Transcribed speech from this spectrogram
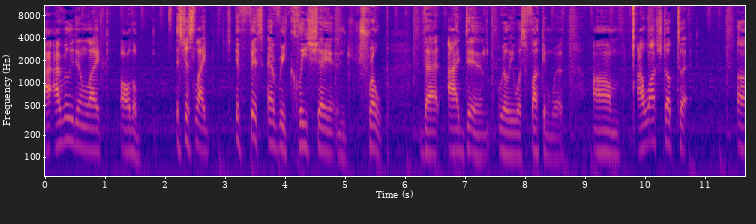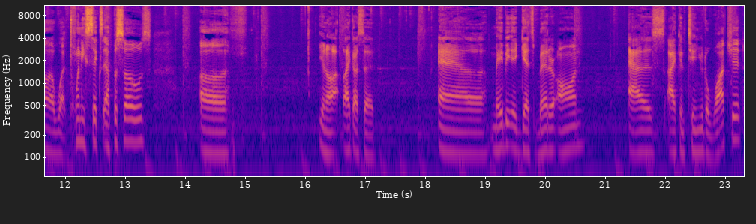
I, I really didn't like all the. It's just like it fits every cliche and trope that I didn't really was fucking with. Um, I watched up to uh, what 26 episodes. Uh, you know, like I said, and maybe it gets better on as I continue to watch it.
